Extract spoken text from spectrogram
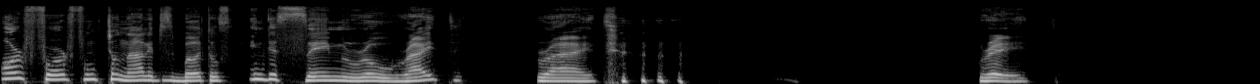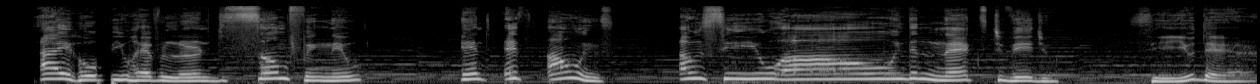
or 4 functionalities buttons in the same row, right? Right. Great. I hope you have learned something new. And as always, I will see you all in the next video. See you there.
